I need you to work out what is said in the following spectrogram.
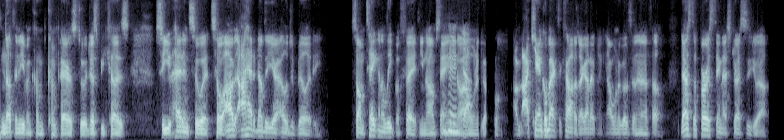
nothing even com- compares to it just because so you head into it. So I, I, had another year eligibility. So i'm taking a leap of faith you know i'm saying? Mm-hmm. you know i want to go I'm, i can not go back to college. I gotta i want to go to the nfl that's the first thing that stresses you out.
